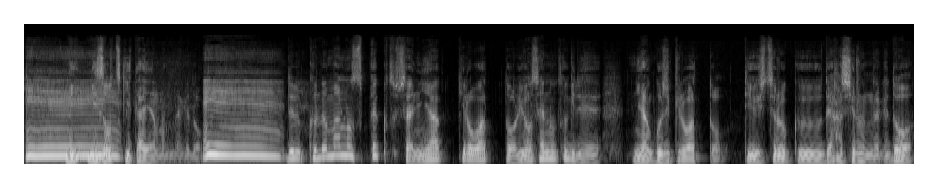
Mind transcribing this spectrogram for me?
えー、溝付きタイヤなんだけど、えー、で車のスペックとしては200キロワット予選の時で250キロワットっていう出力で走るんだけど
